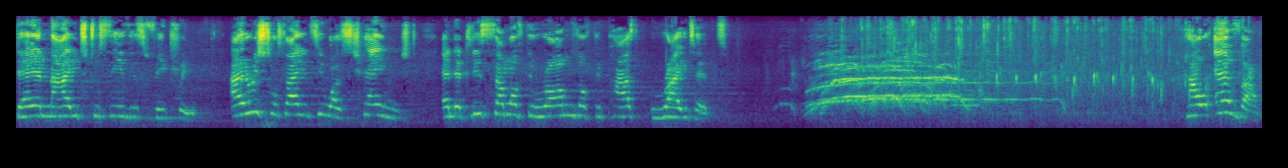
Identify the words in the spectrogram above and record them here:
day and night to see this victory. Irish society was changed and at least some of the wrongs of the past righted. However,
